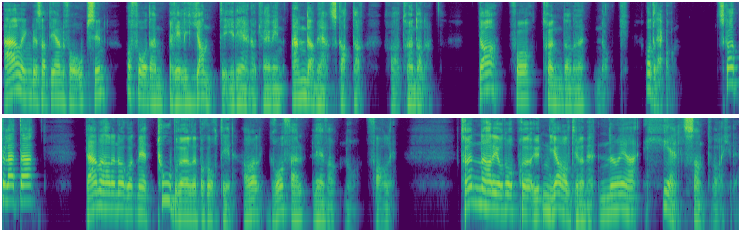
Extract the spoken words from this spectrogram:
Erling blir satt igjen for oppsyn og får den briljante ideen å kreve inn enda mer skatter fra trønderne. Da får trønderne nok, og dreper han. Skattelette! Dermed har det nå gått med to brødre på kort tid. Harald Gråfell lever nå farlig. Trøndene hadde gjort opprør uten jarl, til og med. Nå ja, helt sant var ikke det.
